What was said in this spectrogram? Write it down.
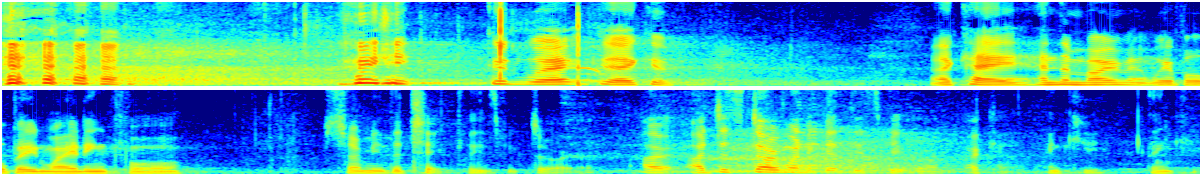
Good work, Jacob. Okay, and the moment we've all been waiting for. Show me the check, please, Victoria. I, I just don't want to get this bit wrong. Okay, thank you, thank you.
